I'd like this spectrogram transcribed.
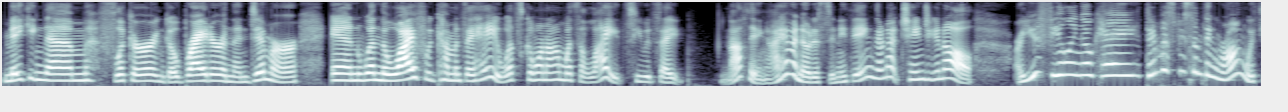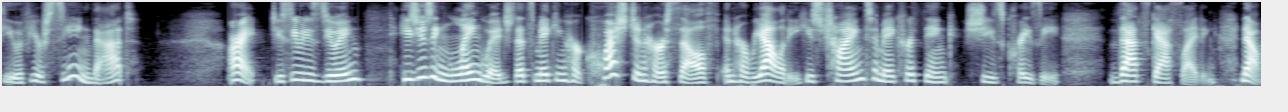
making them flicker and go brighter and then dimmer. And when the wife would come and say, Hey, what's going on with the lights? He would say, Nothing. I haven't noticed anything. They're not changing at all. Are you feeling okay? There must be something wrong with you if you're seeing that. All right, do you see what he's doing? He's using language that's making her question herself and her reality. He's trying to make her think she's crazy. That's gaslighting. Now,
